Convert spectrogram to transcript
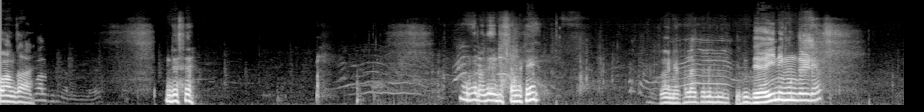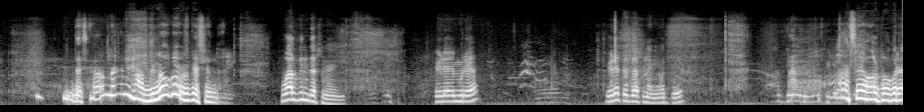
বহান যায়। দিছে। এগুলো দিয়ে নি নি দিলেও না ওয়াল পিন নাই। আছে অল্প করে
